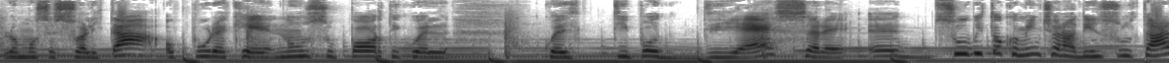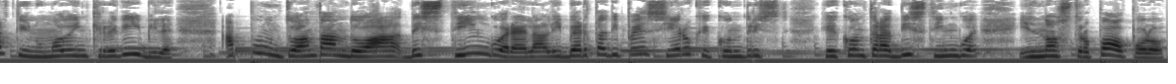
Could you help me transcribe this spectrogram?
l'omosessualità, oppure che non supporti quel, quel tipo di essere, eh, subito cominciano ad insultarti in un modo incredibile, appunto andando a distinguere la libertà di pensiero che, condris- che contraddistingue il nostro popolo.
